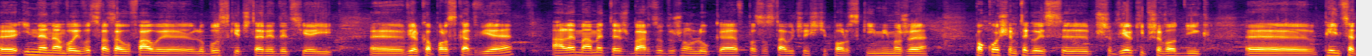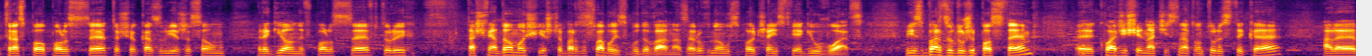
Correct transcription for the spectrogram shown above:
E, Inne nam województwa zaufały, lubuskie 4 edycje i e, Wielkopolska 2, ale mamy też bardzo dużą lukę w pozostałej części Polski, mimo że pokłosiem tego jest przy- wielki przewodnik e, 500 tras po Polsce, to się okazuje, że są regiony w Polsce, w których ta świadomość jeszcze bardzo słabo jest zbudowana, zarówno u społeczeństwa, jak i u władz. Jest bardzo duży postęp, e, kładzie się nacisk na tą turystykę, ale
